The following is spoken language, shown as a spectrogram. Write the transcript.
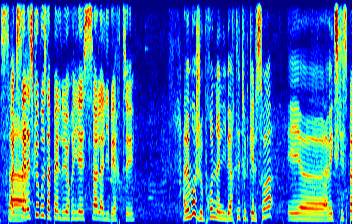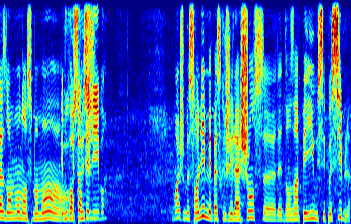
ça. Axel, est-ce que vous appelleriez ça la liberté? Ah mais moi je prône la liberté toute qu'elle soit et euh, avec ce qui se passe dans le monde en ce moment, Et vous encore vous sentez plus. libre? Moi, je me sens libre, mais parce que j'ai la chance euh, d'être dans un pays où c'est possible.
